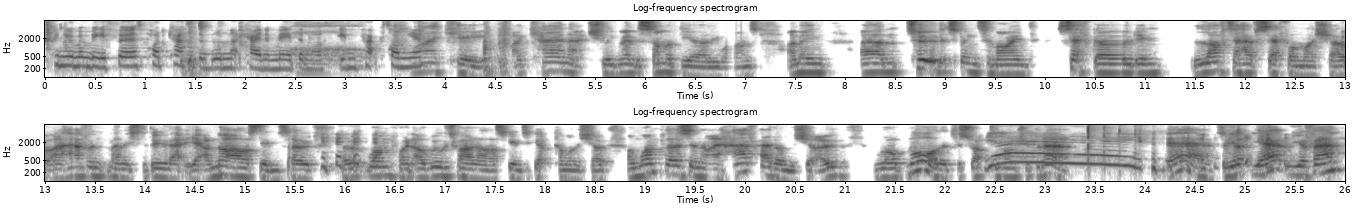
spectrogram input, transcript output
can you remember your first podcast and one that kind of made the most impact on you? Crikey, I can actually remember some of the early ones. I mean, um, two that spring to mind Seth Godin. Love to have Seth on my show. I haven't managed to do that yet. I've not asked him, so at one point I will try and ask him to get, come on the show. And one person that I have had on the show, Rob Moore, the disruptive entrepreneur. Yay! Yeah. So you're, yeah, you're a fan?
